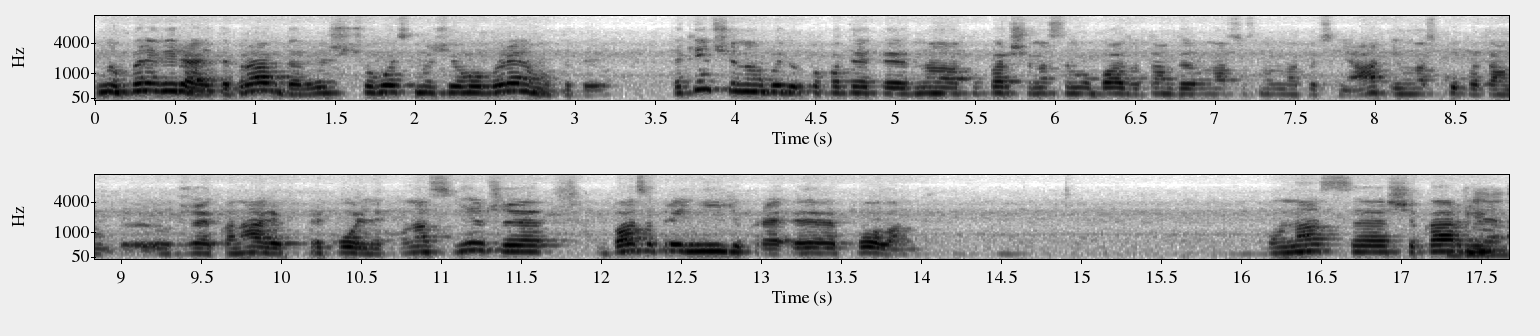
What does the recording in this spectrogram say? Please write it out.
ну, перевіряйте, правда, ви ж чогось ми ж його беремо туди. Таким чином ви попадете на, по-перше, на саму базу, там, де у нас основна пісня, і у нас купа там е, вже каналів прикольних. У нас є вже база треній Поланд. У нас е, шикарне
